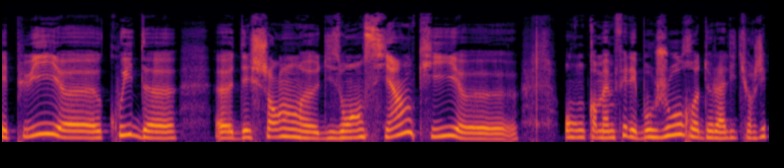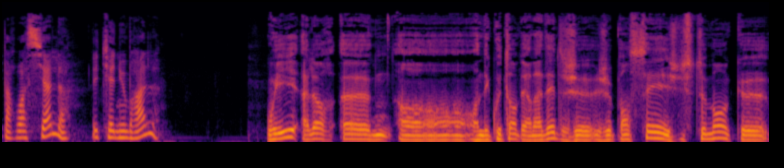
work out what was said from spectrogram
Et puis, euh, quid euh, des chants, euh, disons, anciens qui ont quand même fait les beaux jours de la liturgie paroissiale, Étienne Ubral oui, alors euh, en, en, écoutant Bernadette, je, je, pensais justement que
